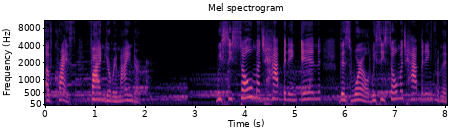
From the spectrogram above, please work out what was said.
of Christ. Find your reminder. We see so much happening in this world. We see so much happening from the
